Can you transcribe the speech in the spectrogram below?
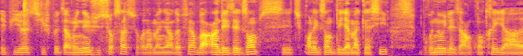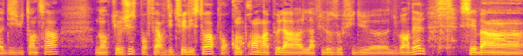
Et puis, euh, si je peux terminer juste sur ça, sur la manière de faire, bah, un des exemples, c'est, tu prends l'exemple des Yamakasi. Bruno, il les a rencontrés il y a 18 ans de ça. Donc, euh, juste pour faire vite fait l'histoire, pour comprendre un peu la, la philosophie du, euh, du bordel, c'est ben.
